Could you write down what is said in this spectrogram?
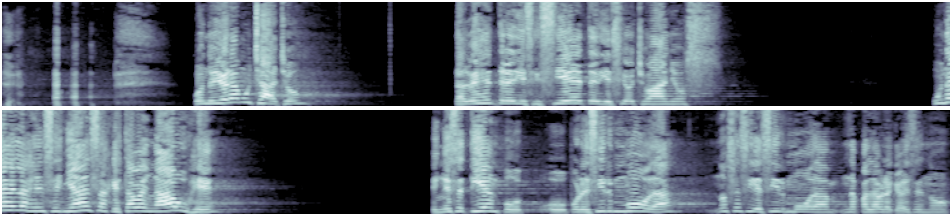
Cuando yo era muchacho, tal vez entre 17 y 18 años, una de las enseñanzas que estaba en auge en ese tiempo, o por decir moda, no sé si decir moda, una palabra que a veces no,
